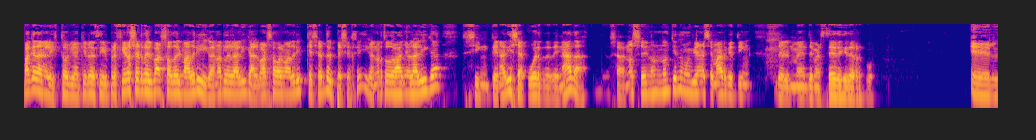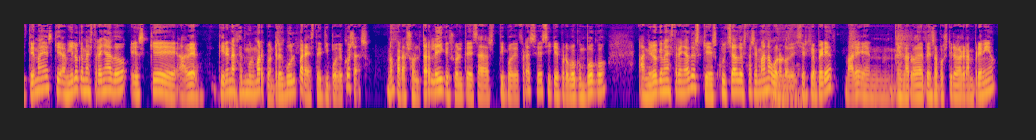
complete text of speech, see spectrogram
va a quedar en la historia. Quiero decir, prefiero ser del Barça o del Madrid y ganarle la liga al Barça o al Madrid que ser del PSG y ganar todos los años la liga sin que nadie se acuerde de nada. O sea, no sé, no, no entiendo muy bien ese marketing del, de Mercedes y de Red Bull. El tema es que a mí lo que me ha extrañado es que, a ver, tienen a Helmut Marko en Red Bull para este tipo de cosas, ¿no? Para soltarle y que suelte esas tipo de frases y que provoque un poco. A mí lo que me ha extrañado es que he escuchado esta semana, bueno, lo de Sergio Pérez, ¿vale? En, la rueda de prensa posterior al Gran Premio.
